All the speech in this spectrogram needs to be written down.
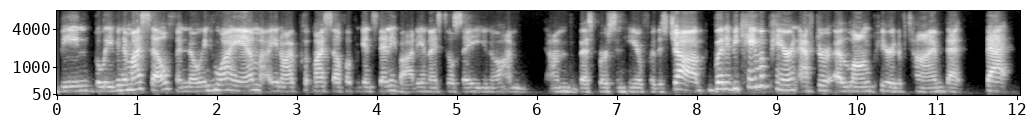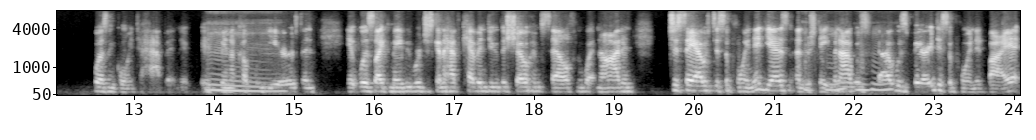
being believing in myself and knowing who I am, I- you know, I put myself up against anybody and I still say, you know, I'm I'm the best person here for this job. But it became apparent after a long period of time that that wasn't going to happen. It had been a couple Mm. years and it was like maybe we're just going to have Kevin do the show himself and whatnot. And to say I was disappointed, yes, an understatement. Mhm, I was I mhm. was very disappointed by it.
